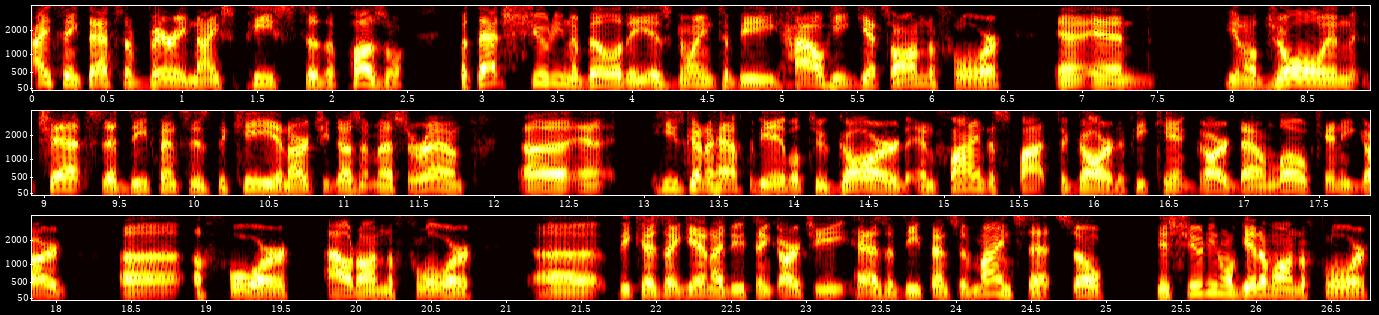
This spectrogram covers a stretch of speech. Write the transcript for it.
I think that's a very nice piece to the puzzle. But that shooting ability is going to be how he gets on the floor. And, and you know, Joel in chat said defense is the key, and Archie doesn't mess around. Uh, and he's going to have to be able to guard and find a spot to guard. If he can't guard down low, can he guard uh, a four out on the floor? Uh, because again, I do think Archie has a defensive mindset. So his shooting will get him on the floor.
